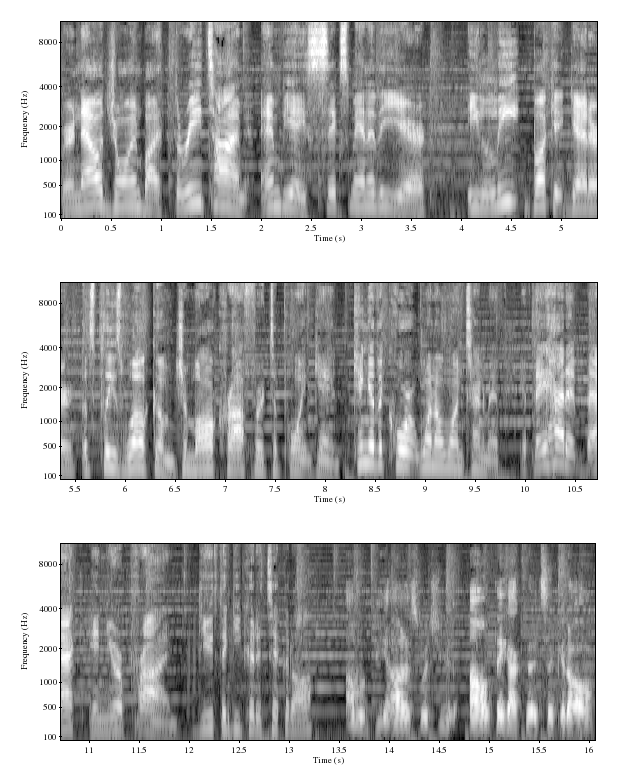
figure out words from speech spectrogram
We're now joined by three-time NBA Six Man of the Year, elite bucket getter. Let's please welcome Jamal Crawford to Point Game. King of the Court one-on-one tournament. If they had it back in your prime, do you think he could have took it all? I'm gonna be honest with you. I don't think I could have took it all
